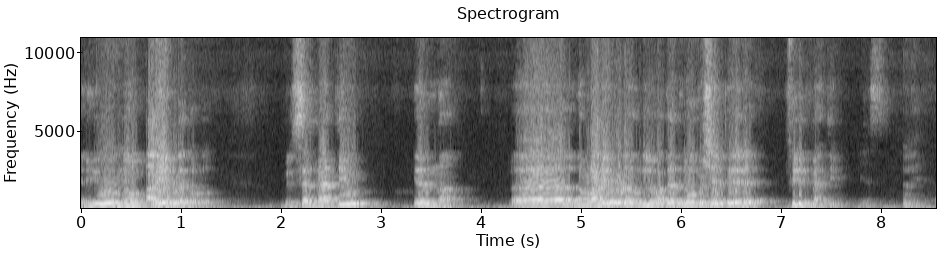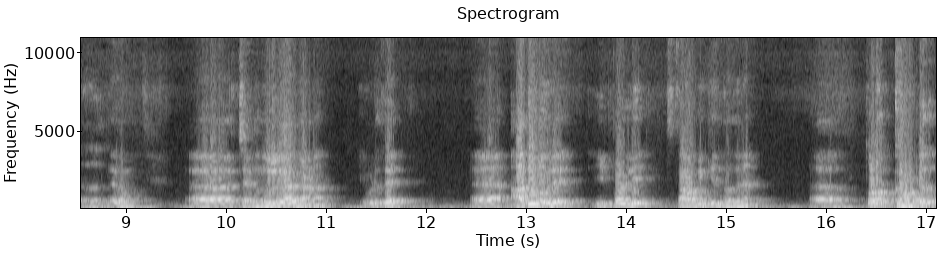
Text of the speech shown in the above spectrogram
എനിക്ക് തോന്നുന്നു അറിയപ്പെടത്തുള്ളൂ. വിൽസൺ മാത്യു എന്ന് നമ്മൾ അറിയപ്പെടുമെങ്കിലും അദ്ദേഹത്തിന്റെ ഒഫീഷ്യൽ പേര് ഫിലിപ്പ് മാത്യു. അദ്ദേഹം ചെങ്ങന്നൂരുകാരനാണ് ഇവിടുത്തെ. ആദ്യം മുതലേ ഈ പള്ളി സ്ഥാപിക്കുന്നതിന് ആ, തുടക്കമിട്ടത്.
